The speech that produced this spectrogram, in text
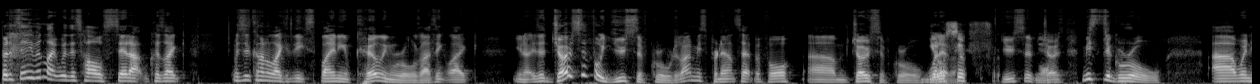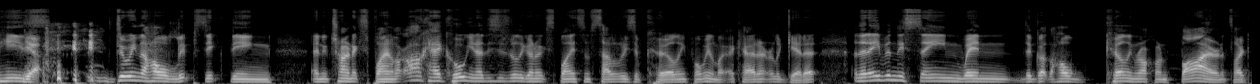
but it's even like with this whole setup because like this is kind of like the explaining of curling rules. I think like you know is it Joseph or Yusuf Grool? Did I mispronounce that before? Um, Joseph Grool. whatever. Yusuf- Yusuf yeah. Joseph. Mr. Grool. Uh, when he's Yeah. doing the whole lipstick thing and trying to explain, I'm like, oh, okay, cool. You know, this is really going to explain some subtleties of curling for me. I'm like, okay, I don't really get it. And then even this scene when they've got the whole curling rock on fire and it's like,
